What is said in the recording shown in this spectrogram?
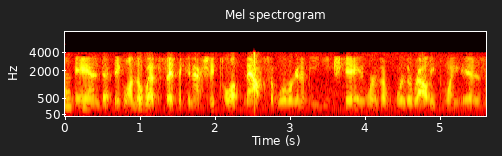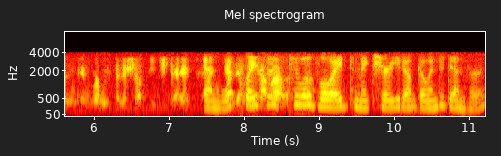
okay. And if they go on the website, they can actually pull up maps of where we're going to be each day and where the where the rally point is and, and where we finish up each day. And what we places a- to avoid to make sure you don't go into Denver?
